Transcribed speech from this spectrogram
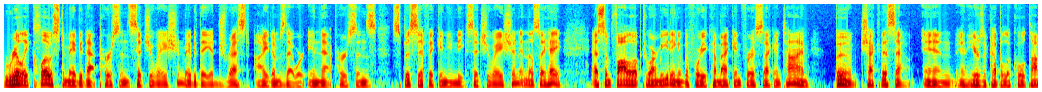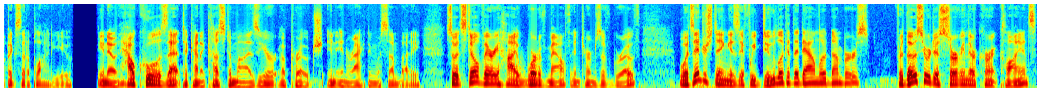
really close to maybe that person's situation. Maybe they addressed items that were in that person's specific and unique situation and they'll say, "Hey, as some follow-up to our meeting and before you come back in for a second time, boom, check this out. And and here's a couple of cool topics that apply to you. You know, how cool is that to kind of customize your approach in interacting with somebody? So it's still very high word of mouth in terms of growth. What's interesting is if we do look at the download numbers, for those who are just serving their current clients,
